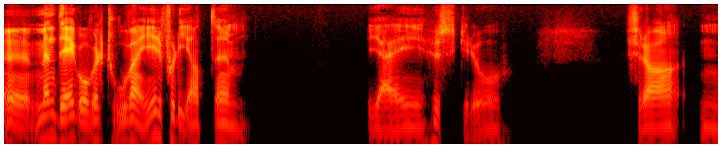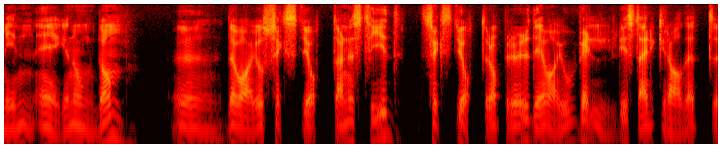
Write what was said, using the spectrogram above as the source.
eh, men det går vel to veier, fordi at eh, jeg husker jo fra min egen ungdom eh, Det var jo 68-ernes tid. 68-opprøret det var jo veldig sterk grad et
